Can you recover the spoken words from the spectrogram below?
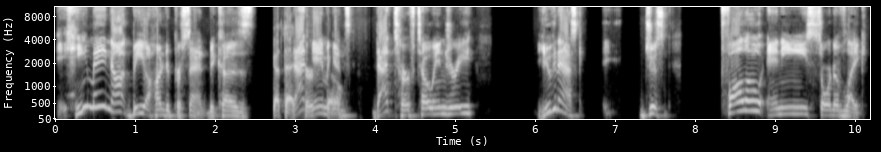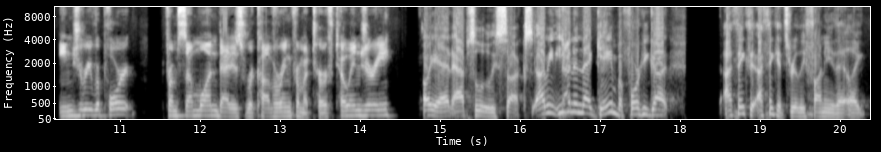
he may not be hundred percent because Got that, that game toe. against that turf toe injury. You can ask just follow any sort of like injury report from someone that is recovering from a turf toe injury. Oh yeah, it absolutely sucks. I mean, even that, in that game before he got, I think that I think it's really funny that like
